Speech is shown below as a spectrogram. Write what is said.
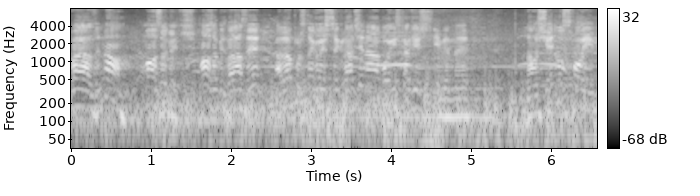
Dwa razy, no, może być, może być dwa razy, ale oprócz tego jeszcze gracie na boiskach gdzieś, nie wiem, e, na osiedlu swoim.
